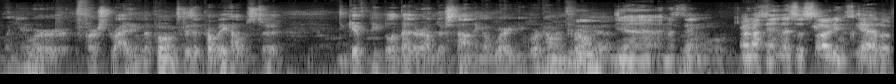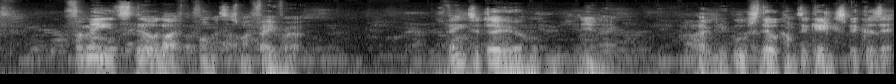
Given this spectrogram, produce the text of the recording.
when you were first writing the poems, because it probably helps to, to give people a better understanding of where you were coming from. Yeah, and I think, and I think there's a sliding scale of, for me, still live performance is my favourite thing to do. And, you know, I hope people still come to gigs because it,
